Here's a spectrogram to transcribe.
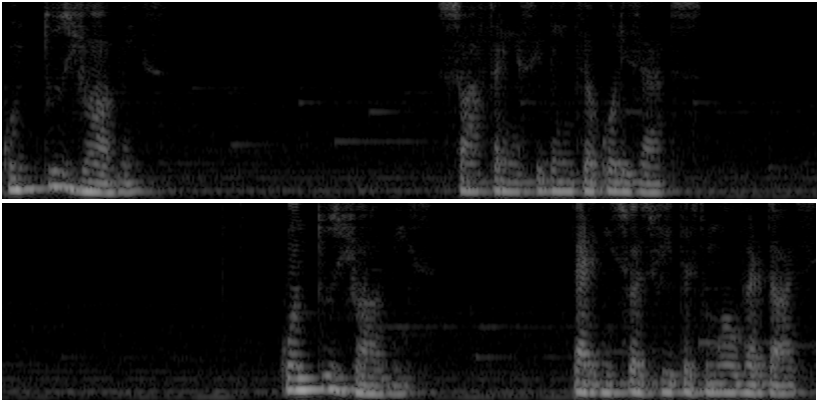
quantos jovens sofrem acidentes alcoolizados? Quantos jovens perdem suas vidas numa overdose,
